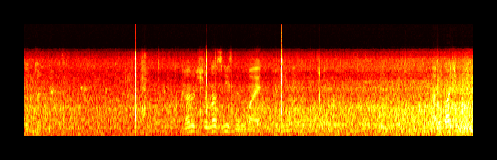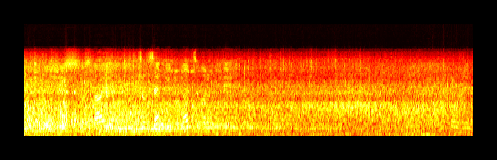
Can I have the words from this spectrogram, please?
Тобто кажуть, що в нас ліс не рубають. А ми бачимо, що 6 составів це все відправлятися на ремонті. Продовжуємо.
